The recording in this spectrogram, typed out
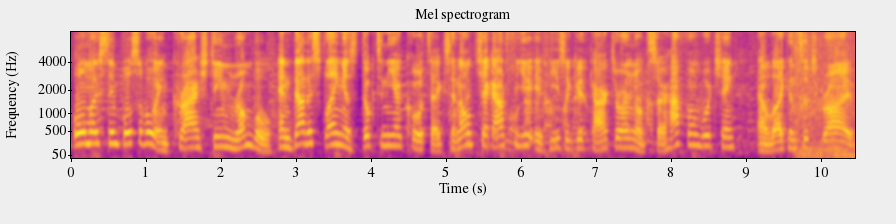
almost impossible in Crash Team Rumble. And that is playing as Dr. Neo Cortex and I'll check out for you if he's a good character or not. So have fun watching and like and subscribe.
